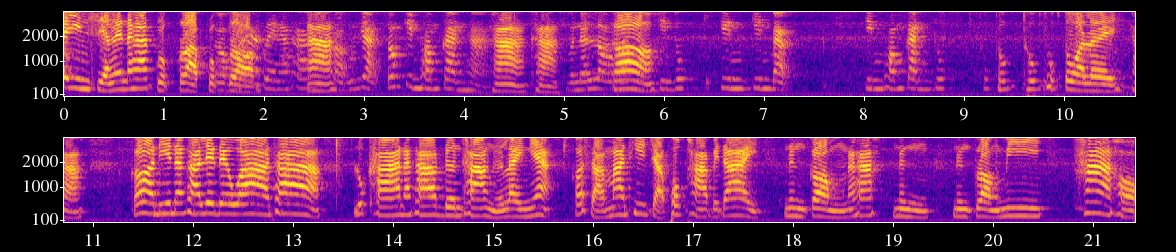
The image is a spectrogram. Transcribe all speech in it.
ได้ยินเสียงเลยนะคะ กรุบกรอบกรุบกรอบ มากเลยนะคะค่ะ กรอบทุกอย่างต้องกินพร้อมกันค่ะ ค่ะค่ะ วันนั้นลองก็ กินทุกกินกินแบบ กินพร้อมกันทุกทุกทุกทุกทุกตัวเลยค่ะ ก็อันนี้นะคะเรียกได้ว่าถ้า ลูกค้านะคะเดินทางหรืออะไรเงี้ยก็สามารถที่จะพกพาไปได้ 1 กล่องนะคะ1 1กล่องมี 5 ห่อ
